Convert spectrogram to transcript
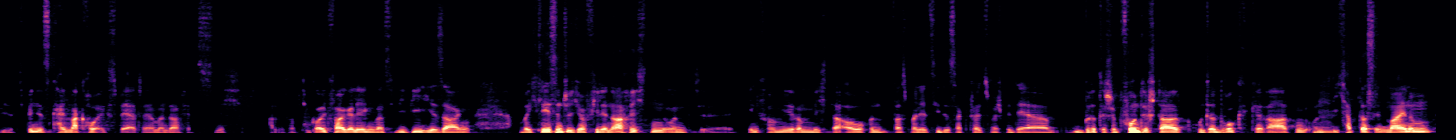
ich bin jetzt kein Makroexperte, ja, man darf jetzt nicht alles auf die Goldwaage legen, was wie wir hier sagen. Aber ich lese natürlich auch viele Nachrichten und äh, informiere mich da auch. Und was man jetzt sieht, ist aktuell zum Beispiel der britische Pfund ist stark unter Druck geraten. Und mhm. ich habe das in meinem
